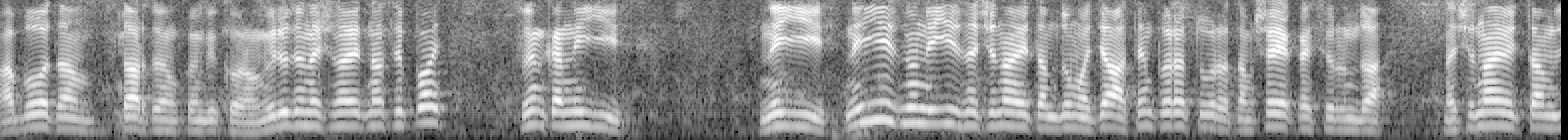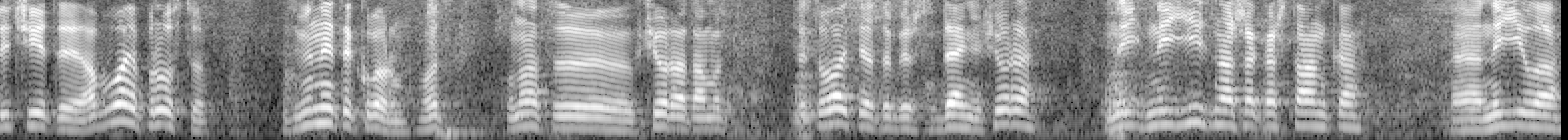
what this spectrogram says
або там стартовим комбікормом. І люди починають насипати, свинка не їсть. Не їсть. Не їсть, ну не їсть, починають там думати, а температура, там ще якась ерунда. Починають там лічити. А буває просто змінити корм. От у нас е, вчора там от ситуація, тобі ж день вчора. Не, не їсть наша каштанка, е, не їла.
